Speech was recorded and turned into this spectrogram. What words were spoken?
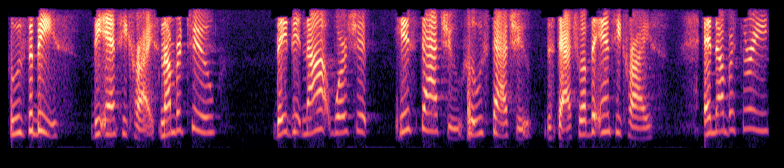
Who's the beast? The Antichrist. Number two, they did not worship his statue. Whose statue? The statue of the Antichrist. And number three,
